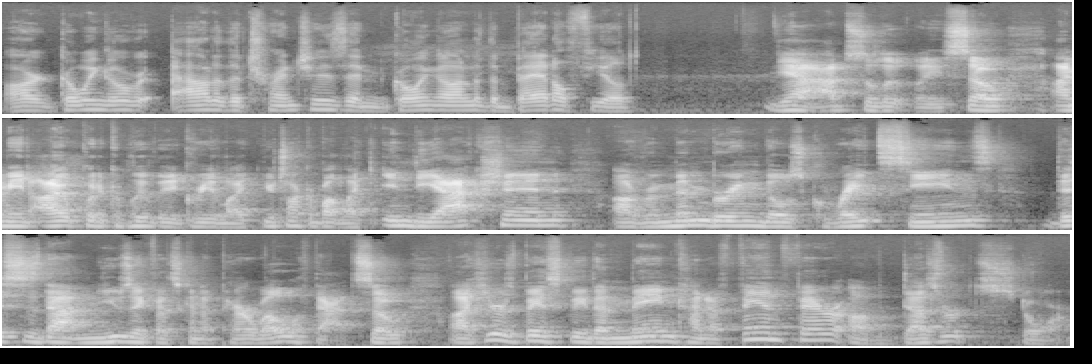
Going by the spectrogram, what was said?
are going over out of the trenches and going onto the battlefield yeah, absolutely. So, I mean, I would completely agree. Like, you talk about like Indy action, uh, remembering those great scenes. This is that music that's going to pair well with that. So, uh, here's basically the main kind of fanfare of Desert Storm.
